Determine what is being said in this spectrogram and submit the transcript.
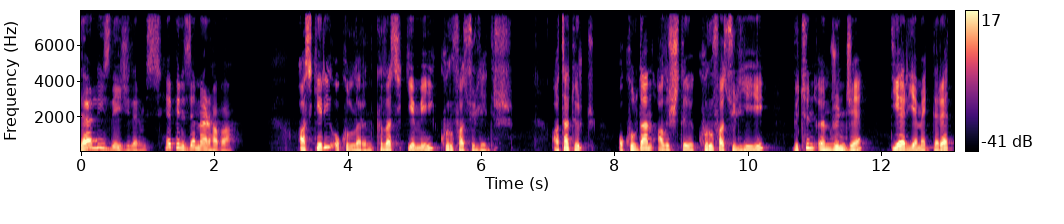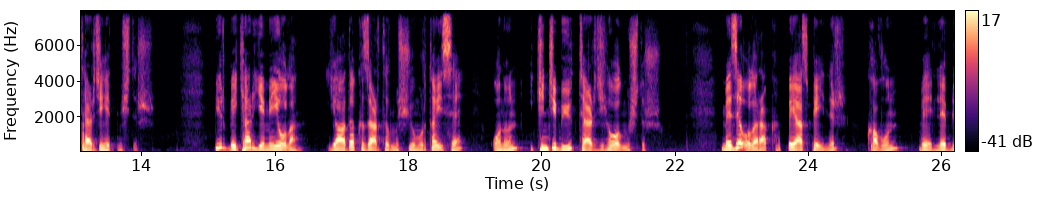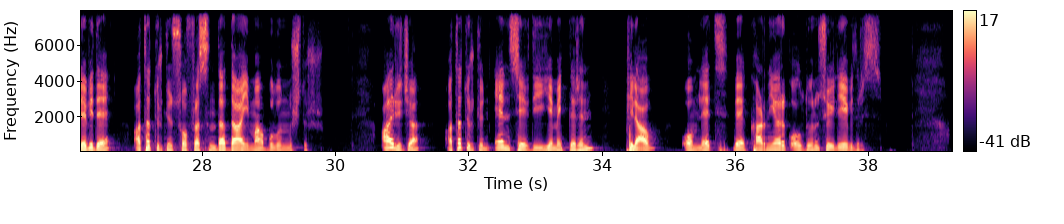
Değerli izleyicilerimiz, hepinize merhaba. Askeri okulların klasik yemeği kuru fasulyedir. Atatürk, okuldan alıştığı kuru fasulyeyi bütün ömrünce diğer yemeklere tercih etmiştir. Bir bekar yemeği olan yağda kızartılmış yumurta ise onun ikinci büyük tercihi olmuştur. Meze olarak beyaz peynir, kavun ve leblebi de Atatürk'ün sofrasında daima bulunmuştur. Ayrıca Atatürk'ün en sevdiği yemeklerin pilav, omlet ve karnıyarık olduğunu söyleyebiliriz.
